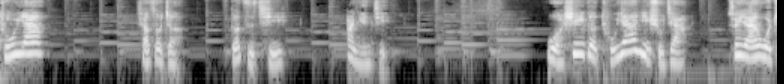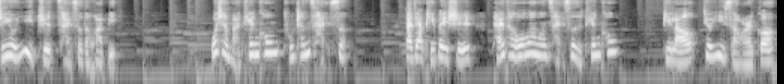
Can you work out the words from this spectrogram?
涂鸦，小作者葛子琪，二年级。我是一个涂鸦艺术家，虽然我只有一支彩色的画笔。我想把天空涂成彩色，大家疲惫时抬头望望彩色的天空，疲劳就一扫而光。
